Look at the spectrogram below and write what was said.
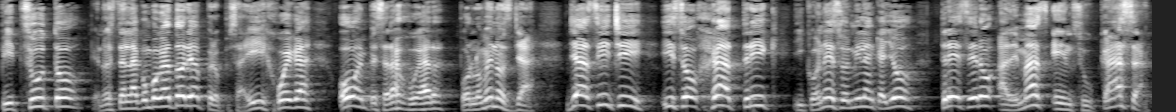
Pizzuto, que no está en la convocatoria, pero pues ahí juega o empezará a jugar por lo menos ya. Ya Sichi hizo hat-trick y con eso el Milan cayó 3-0, además en su casa.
